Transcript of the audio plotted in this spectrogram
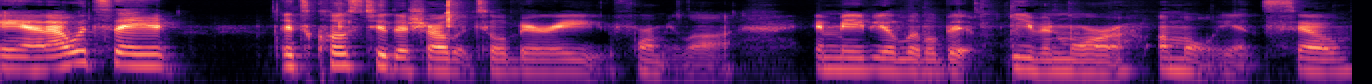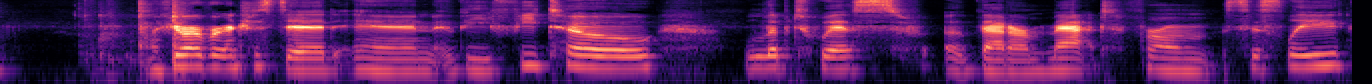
And I would say it's close to the Charlotte Tilbury formula and maybe a little bit even more emollient. So if you're ever interested in the Phyto lip twists that are matte from Sisley,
